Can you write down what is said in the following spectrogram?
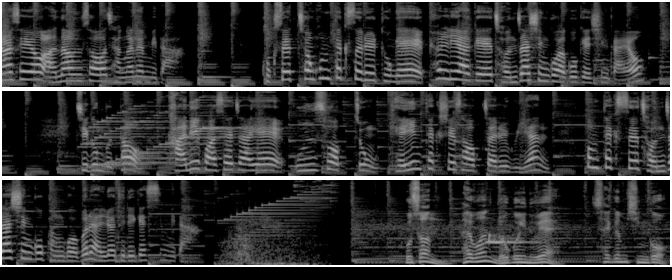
안녕하세요. 아나운서 장하나입니다. 국세청 홈택스를 통해 편리하게 전자신고하고 계신가요? 지금부터 간이 과세자의 운수업종 개인 택시 사업자를 위한 홈택스 전자신고 방법을 알려드리겠습니다. 우선 회원 로그인 후에 세금 신고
